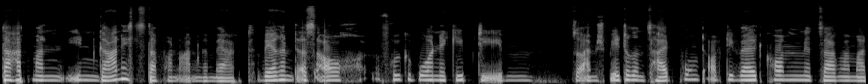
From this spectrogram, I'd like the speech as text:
da hat man ihnen gar nichts davon angemerkt. Während es auch Frühgeborene gibt, die eben zu einem späteren Zeitpunkt auf die Welt kommen, jetzt sagen wir mal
